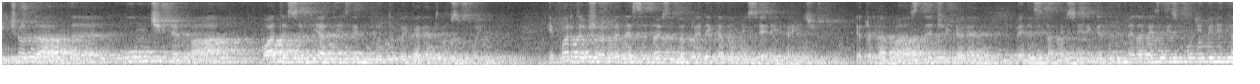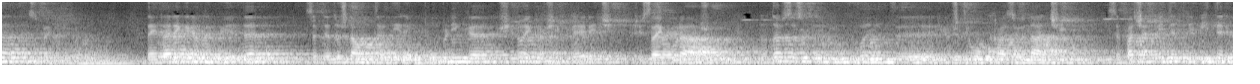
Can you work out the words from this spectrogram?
niciodată cum cineva poate să fie atins de cuvântul pe care tu îl spui. E foarte ușor, vedeți, să noi să vă predicăm în biserică aici. Că dumneavoastră, cei care veniți la biserică, de fel aveți disponibilitate spre cuvânt. Dar e tare greu de pildă să te duci la o întâlnire publică și noi ca și clerici și să ai curajul, nu doar să spui un cuvânt, eu știu, ocazional, ci să faci anumite trimiteri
